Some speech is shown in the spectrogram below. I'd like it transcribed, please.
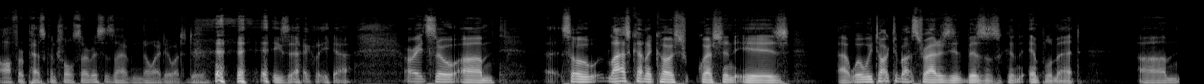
offer pest control services, I have no idea what to do. exactly. Yeah. All right. So, um, so last kind of question is, uh, well, we talked about strategies that business can implement. Um,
